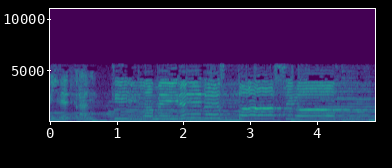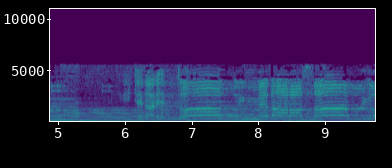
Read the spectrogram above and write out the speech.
Me iré tranquila, me iré despacio. Y te daré todo y me darás algo.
